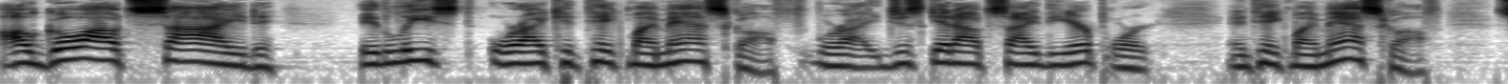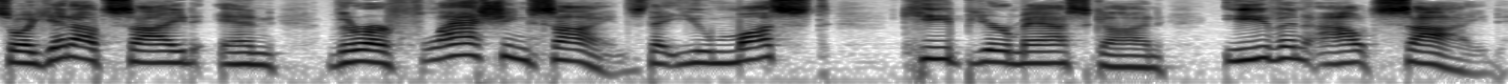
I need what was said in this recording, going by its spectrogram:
I'll go outside at least where I could take my mask off, where I just get outside the airport and take my mask off. So I get outside and there are flashing signs that you must keep your mask on even outside.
